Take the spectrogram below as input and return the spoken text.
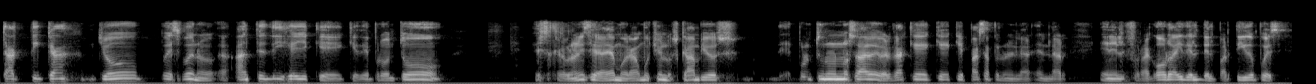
táctica, yo, pues bueno, antes dije que, que de pronto Scaloni se había demorado mucho en los cambios. De pronto uno no sabe, ¿verdad?, qué, qué, qué pasa, pero en, en, la, en, el fragor ahí del, del partido, pues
